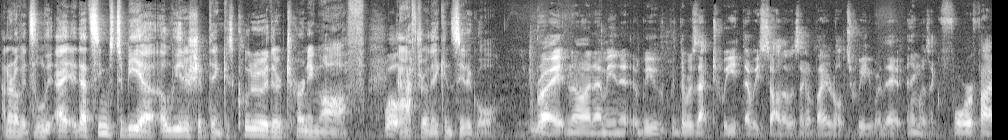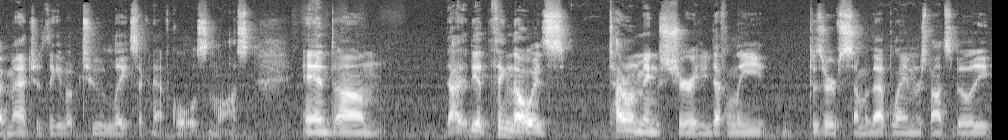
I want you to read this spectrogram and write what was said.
I don't know if it's I, that seems to be a, a leadership thing because clearly they're turning off well, after they concede a goal. Right. No, and I mean, we there was that tweet that we saw that was like a viral tweet where they I think it was like four or five matches they gave up two late second half goals and lost. And um, the thing though is Tyrone Mings, sure, he definitely deserves some of that blame and responsibility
